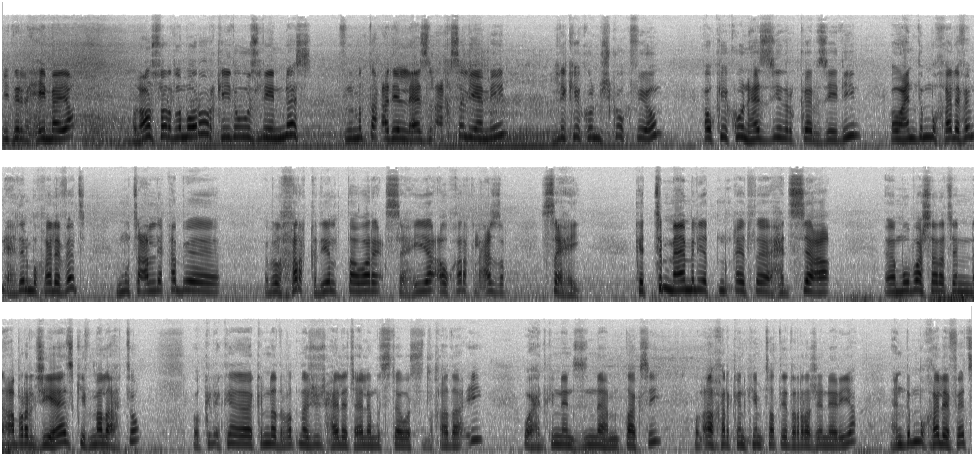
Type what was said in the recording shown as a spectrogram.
كيدير الحماية والعنصر ديال المرور كيدوز ليه الناس في المنطقة ديال العزل الأقصى اليمين اللي كيكون مشكوك فيهم أو كيكون هازين ركاب زايدين أو عندهم مخالفة من إحدى المخالفات المتعلقة بالخرق ديال الطوارئ الصحية أو خرق الحجر الصحي. كتم عملية تنقيط حد الساعة مباشرة عبر الجهاز كيف ما لاحظتوا وكنا ضبطنا جوج حالات على مستوى السد القضائي. واحد كنا نزلناه من طاكسي والآخر كان كيمتطي دراجة نارية. عندهم مخالفات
